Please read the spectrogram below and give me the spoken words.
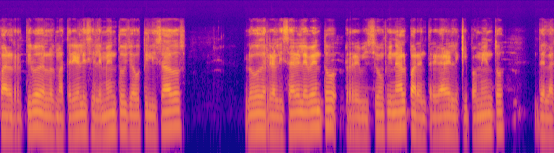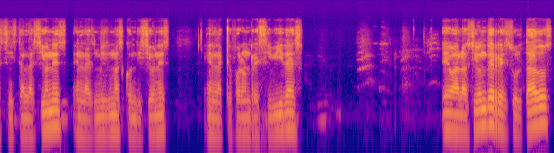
para el retiro de los materiales y elementos ya utilizados. Luego de realizar el evento, revisión final para entregar el equipamiento de las instalaciones en las mismas condiciones en las que fueron recibidas. Evaluación de resultados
